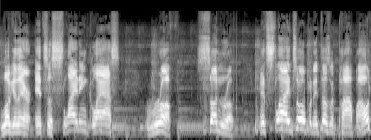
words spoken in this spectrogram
look at there. It's a sliding glass roof, sunroof. It slides open, it doesn't pop out.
